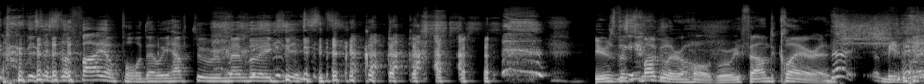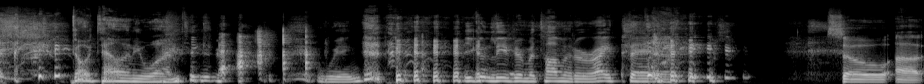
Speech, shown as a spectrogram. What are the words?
This is the fire pole that we have to remember exists. Here's the smuggler hold where we found Clarence. I mean, what? Don't tell anyone. Wing. You can leave your matometer right there. So, uh,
